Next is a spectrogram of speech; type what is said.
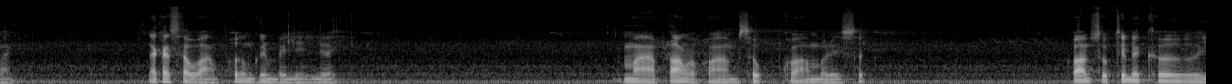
วัน แล้วก็สว่างเพิ่มขึ้นไปเรื่อย ๆ มาพร้อมกับความสุขความบริสุทธิ์ ความสุขที่ไม่เคย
